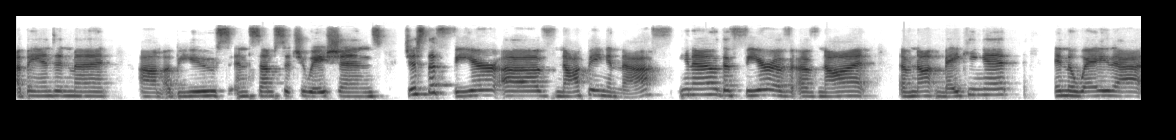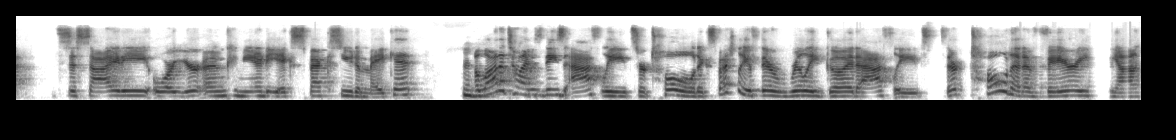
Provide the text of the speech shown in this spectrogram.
abandonment um, abuse in some situations just the fear of not being enough you know the fear of of not of not making it in the way that society or your own community expects you to make it. Mm-hmm. A lot of times, these athletes are told, especially if they're really good athletes, they're told at a very young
